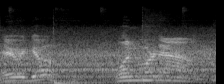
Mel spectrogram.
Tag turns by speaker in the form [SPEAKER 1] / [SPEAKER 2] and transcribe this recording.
[SPEAKER 1] There we go. One more down.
